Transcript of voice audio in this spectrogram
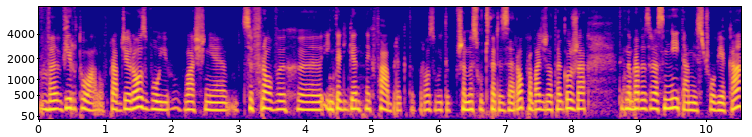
w wirtualu. Wprawdzie rozwój właśnie cyfrowych, e, inteligentnych fabryk, tego rozwój tych przemysłu 4.0 prowadzi do tego, że tak naprawdę coraz mniej tam jest człowieka,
